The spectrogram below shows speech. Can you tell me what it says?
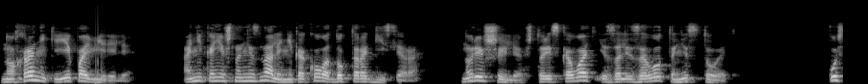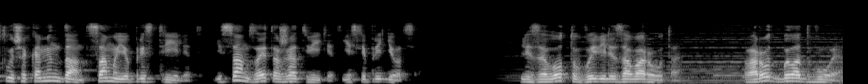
Но охранники ей поверили. Они, конечно, не знали никакого доктора Гислера, но решили, что рисковать из-за Лизелотты не стоит. Пусть лучше комендант сам ее пристрелит и сам за это же ответит, если придется. Лизелотту вывели за ворота. Ворот было двое.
